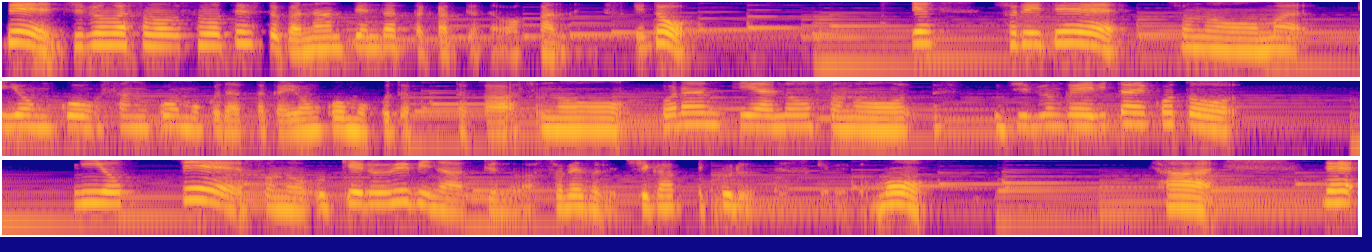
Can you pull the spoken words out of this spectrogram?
で自分はそのそのテストが何点だったかっていうのは分かんないんですけどでそれでそのまあ4項3項目だったか4項目だったかそのボランティアのその自分がやりたいことによってその受けるウェビナーっていうのはそれぞれ違ってくるんですけれどもはいで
